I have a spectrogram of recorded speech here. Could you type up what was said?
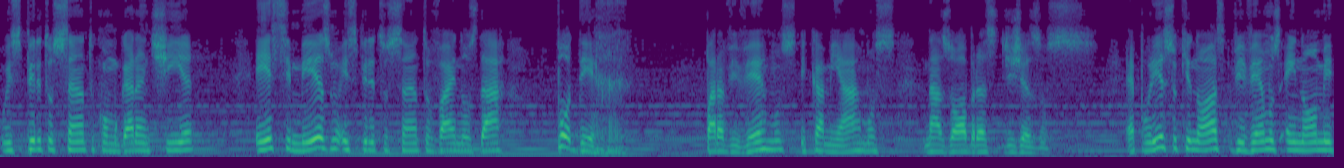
o Espírito Santo como garantia, esse mesmo Espírito Santo vai nos dar poder para vivermos e caminharmos nas obras de Jesus. É por isso que nós vivemos em nome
